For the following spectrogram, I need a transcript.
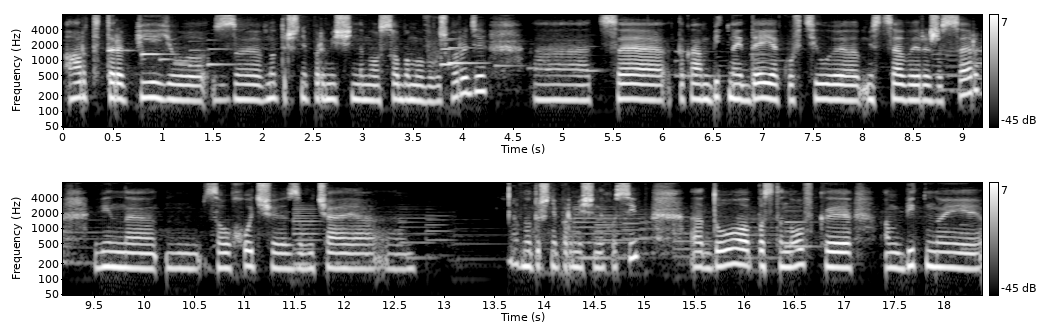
арт-терапію з внутрішньопереміщеними особами в Ужгороді. Е, Це така амбітна ідея, яку втілює місцевий режисер. Він е, заохочує, залучає. е, Внутрішньопереміщених осіб до постановки амбітної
